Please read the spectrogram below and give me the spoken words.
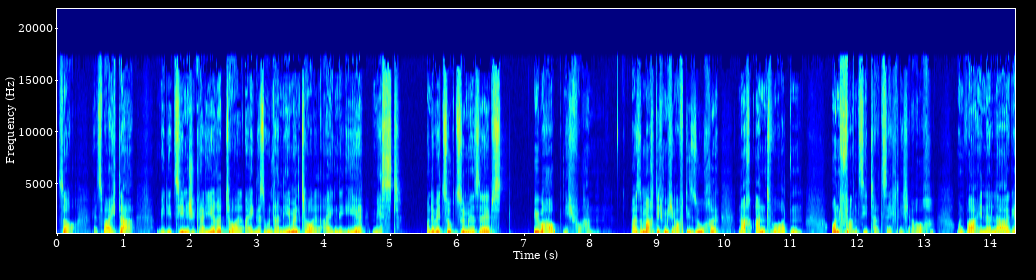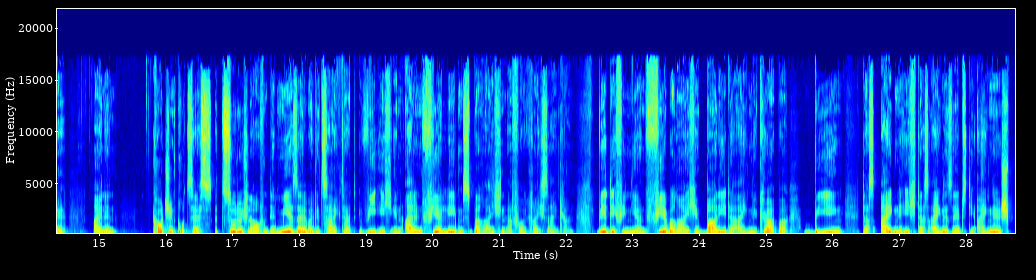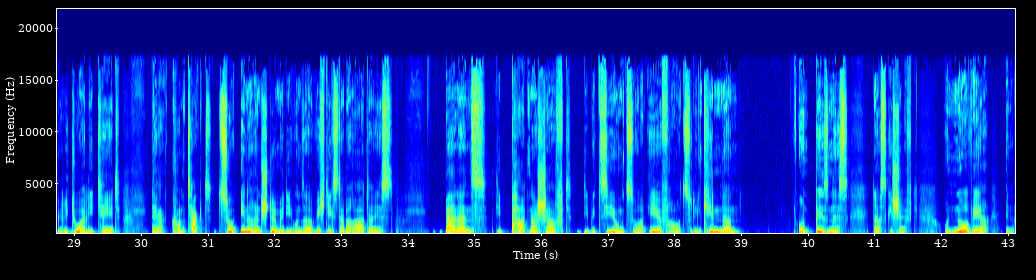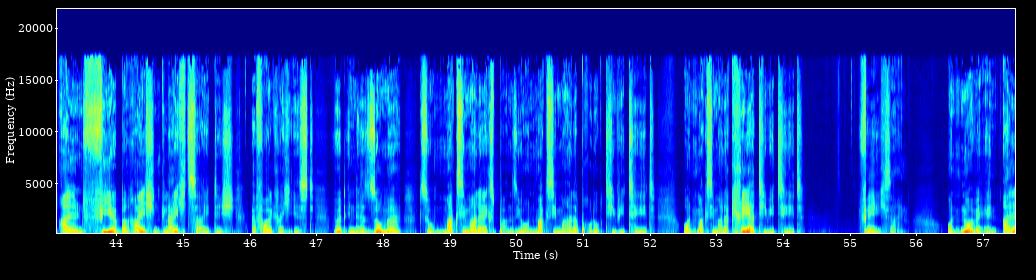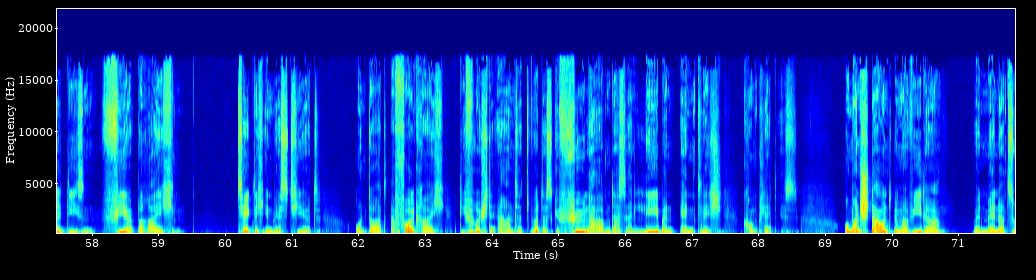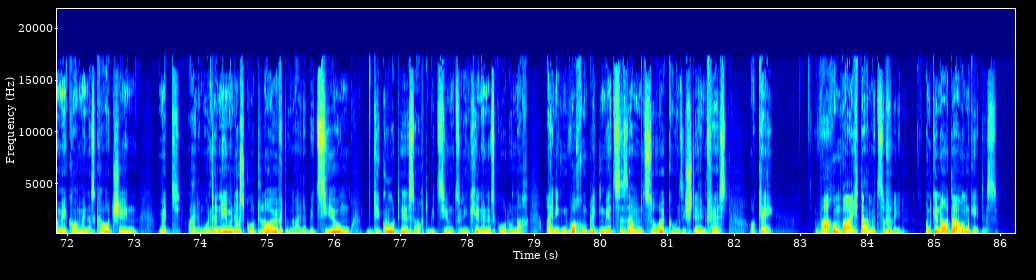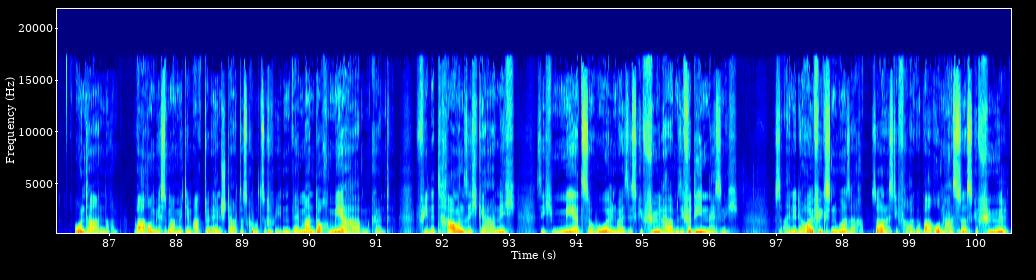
So, jetzt war ich da. Medizinische Karriere toll, eigenes Unternehmen toll, eigene Ehe Mist. Und der Bezug zu mir selbst überhaupt nicht vorhanden. Also machte ich mich auf die Suche nach Antworten und fand sie tatsächlich auch und war in der Lage, einen Coaching-Prozess zu durchlaufen, der mir selber gezeigt hat, wie ich in allen vier Lebensbereichen erfolgreich sein kann. Wir definieren vier Bereiche, Body, der eigene Körper, Being, das eigene Ich, das eigene Selbst, die eigene Spiritualität, der Kontakt zur inneren Stimme, die unser wichtigster Berater ist, Balance, die Partnerschaft, die Beziehung zur Ehefrau, zu den Kindern, und Business das Geschäft. Und nur wer in allen vier Bereichen gleichzeitig erfolgreich ist, wird in der Summe zu maximaler Expansion, maximaler Produktivität und maximaler Kreativität fähig sein. Und nur wer in all diesen vier Bereichen täglich investiert und dort erfolgreich die Früchte erntet, wird das Gefühl haben, dass sein Leben endlich komplett ist. Und man staunt immer wieder, wenn Männer zu mir kommen in das Coaching mit einem Unternehmen, das gut läuft und einer Beziehung, die gut ist, auch die Beziehung zu den Kindern ist gut und nach einigen Wochen blicken wir zusammen zurück und sie stellen fest, okay, warum war ich damit zufrieden? Und genau darum geht es. Unter anderem, warum ist man mit dem aktuellen Status quo zufrieden, wenn man doch mehr haben könnte? Viele trauen sich gar nicht, sich mehr zu holen, weil sie das Gefühl haben, sie verdienen es nicht. Das ist eine der häufigsten Ursachen. So, das ist die Frage, warum hast du das Gefühl,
